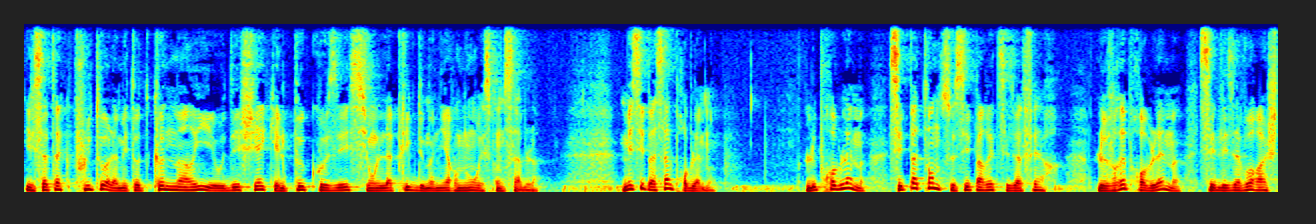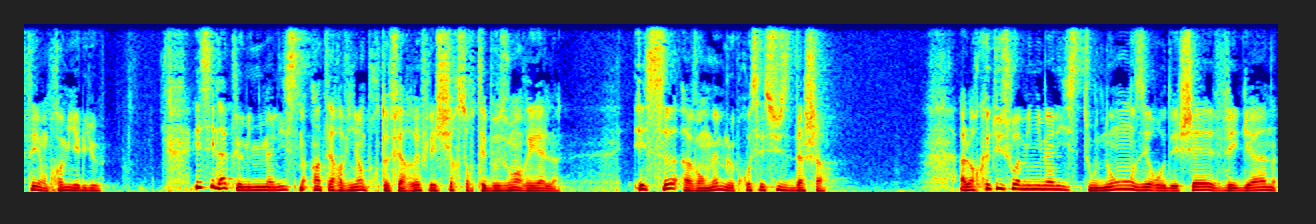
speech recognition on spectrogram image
il s'attaque plutôt à la méthode KonMari et aux déchets qu'elle peut causer si on l'applique de manière non responsable. Mais c'est pas ça le problème. Le problème, c'est pas tant de se séparer de ses affaires. Le vrai problème, c'est de les avoir achetées en premier lieu. Et c'est là que le minimalisme intervient pour te faire réfléchir sur tes besoins réels. Et ce, avant même le processus d'achat. Alors que tu sois minimaliste ou non, zéro déchet, vegan,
